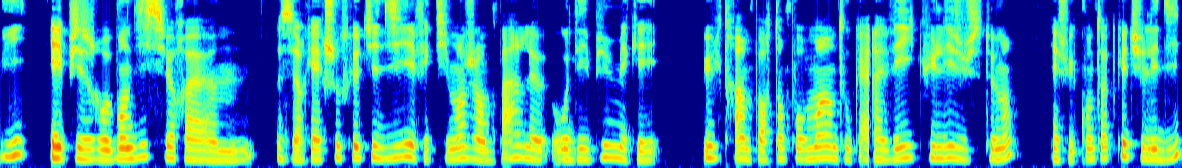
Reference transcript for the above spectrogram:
Oui. Et puis je rebondis sur sur quelque chose que tu dis. Effectivement, j'en parle au début, mais qui est ultra important pour moi en tout cas à véhiculer justement, et je suis contente que tu l'aies dit,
